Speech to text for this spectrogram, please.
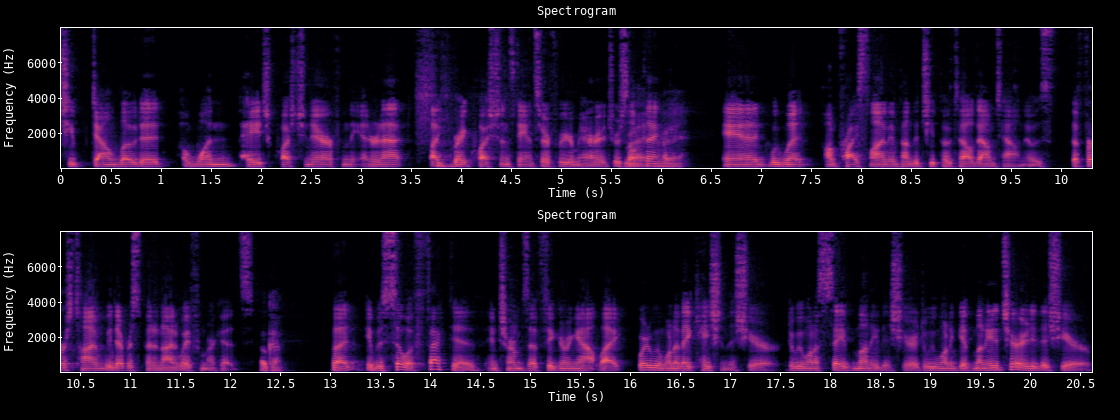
She downloaded a one page questionnaire from the internet, like great questions to answer for your marriage or something. Right, right. And we went on Priceline and found the cheap hotel downtown. It was the first time we'd ever spent a night away from our kids. Okay. But it was so effective in terms of figuring out like, where do we want to vacation this year? Do we want to save money this year? Do we want to give money to charity this year?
